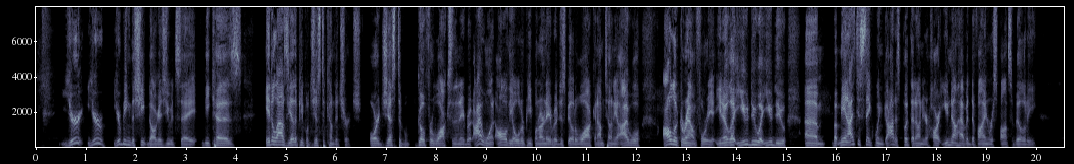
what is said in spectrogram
you're, you're, you're being the sheepdog, as you would say, because it allows the other people just to come to church or just to go for walks in the neighborhood. I want all the older people in our neighborhood just be able to walk. And I'm telling you, I will, I'll look around for you. You know, let you do what you do. Um, but man, I just think when God has put that on your heart, you now have a divine responsibility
